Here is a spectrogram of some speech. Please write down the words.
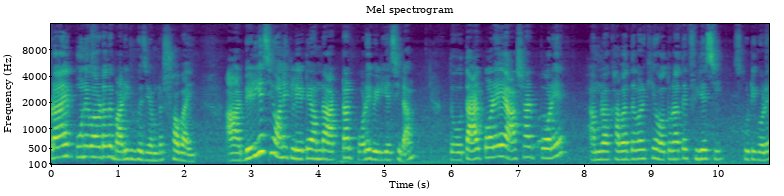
প্রায় পৌনে বারোটাতে বাড়ি ঢুকেছি আমরা সবাই। আর বেরিয়েছি অনেক লেটে আমরা আটটার পরে বেরিয়েছিলাম। তো তারপরে আসার পরে আমরা খাবার দাবার খেয়ে অত রাতে ফিরেছি স্কুটি করে।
